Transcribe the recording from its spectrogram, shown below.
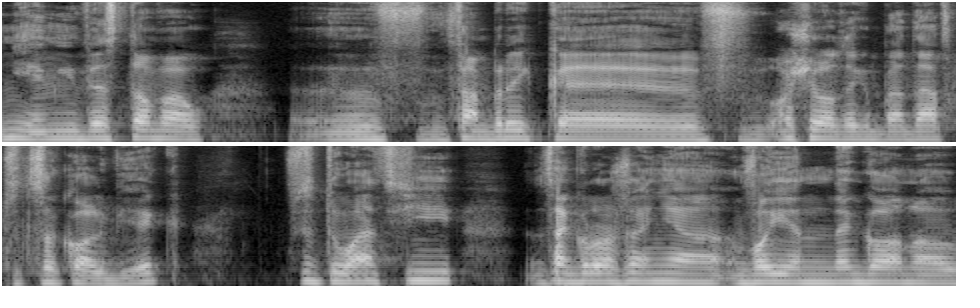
nie wiem, inwestował w fabrykę, w ośrodek badawczy, cokolwiek, w sytuacji zagrożenia wojennego no,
